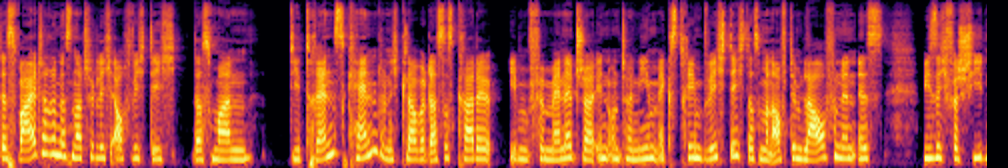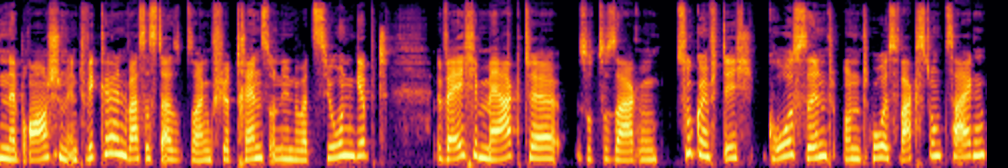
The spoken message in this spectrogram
Des Weiteren ist natürlich auch wichtig, dass man die Trends kennt. Und ich glaube, das ist gerade eben für Manager in Unternehmen extrem wichtig, dass man auf dem Laufenden ist, wie sich verschiedene Branchen entwickeln, was es da sozusagen für Trends und Innovationen gibt, welche Märkte sozusagen zukünftig groß sind und hohes Wachstum zeigen.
